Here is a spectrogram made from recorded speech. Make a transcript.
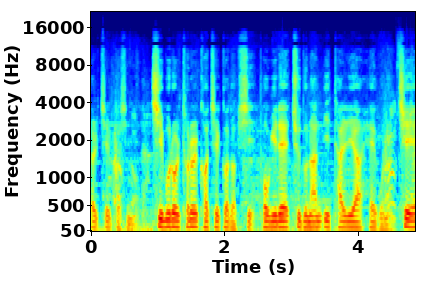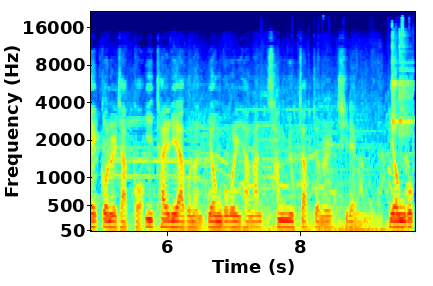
펼칠 것입니다. 지브롤터를 거칠 것 없이 독일에 주둔한 이탈리아 해군은 제해권을 잡고 이탈리아군은 영국을 향한 상륙 작전을 실행합니다. 영국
